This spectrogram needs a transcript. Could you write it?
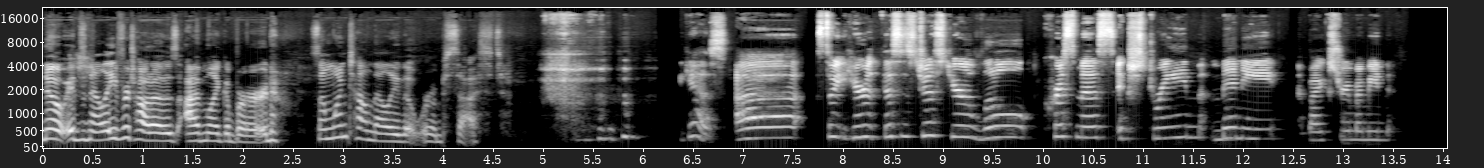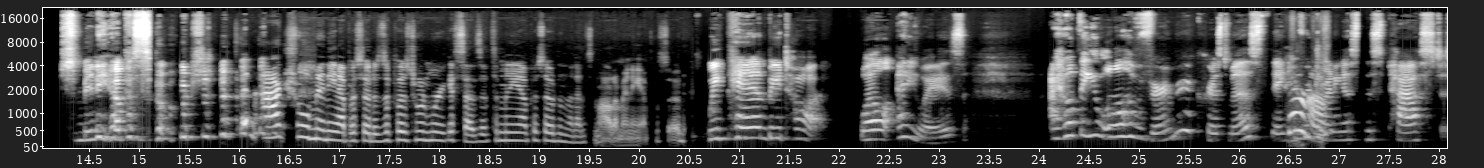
No, it's Nelly Furtado's "I'm Like a Bird." Someone tell Nelly that we're obsessed. yes. Uh so here this is just your little Christmas extreme mini and by extreme I mean mini episode. An actual mini episode, as opposed to when Marika says it's a mini episode and then it's not a mini episode. we can be taught. Well, anyways, I hope that you all have a very Merry Christmas. Thank you for joining us this past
